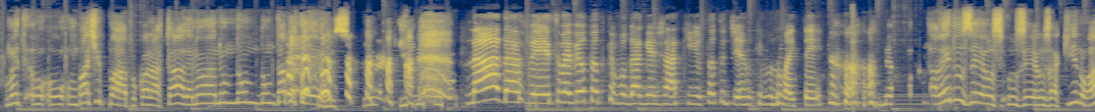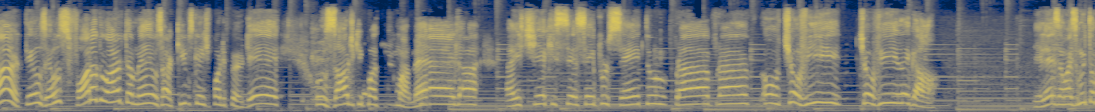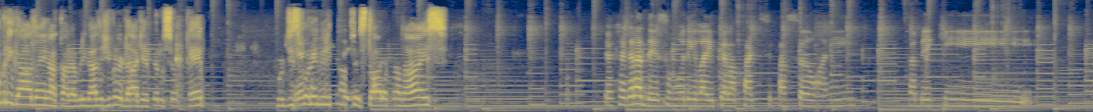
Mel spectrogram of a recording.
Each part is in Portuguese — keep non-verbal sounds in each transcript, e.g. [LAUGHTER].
uma- um, um bate-papo com a Natália não, não, não, não dá pra ter erros. [LAUGHS] Nada a ver. Você vai ver o tanto que eu vou gaguejar aqui, o tanto de erro que não vai ter. [LAUGHS] Além dos erros, os erros aqui no ar, tem os erros fora do ar também, os arquivos que a gente pode perder, os áudios que pode ser uma merda. A gente tinha que ser 100% pra, pra ou te ouvir, te ouvir legal. Beleza? Mas muito obrigado aí, Natália. Obrigado de verdade aí pelo seu tempo, por disponibilizar a sua história pra nós. Eu que agradeço, Murilo, aí pela participação aí. Saber que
